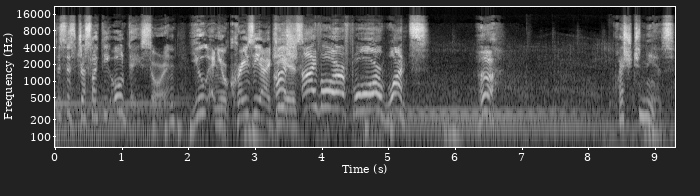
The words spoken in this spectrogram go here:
This is just like the old days, Soren. You and your crazy ideas. Hush, Ivor, for once! Ugh. Question is,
